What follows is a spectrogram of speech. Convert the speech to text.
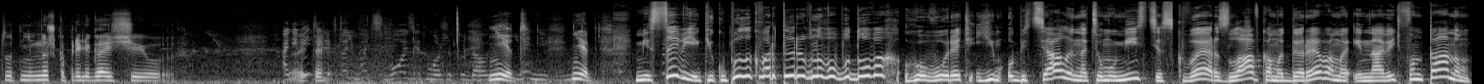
тут немножко прилегающую А не видели, хто-нибудь свозить, може, туди? Нет, нет. Місцеві, які купили квартири в новобудовах, говорять, їм обіцяли на цьому місці сквер з лавками, деревами і навіть фонтаном.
